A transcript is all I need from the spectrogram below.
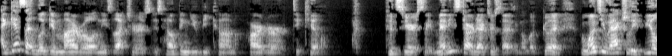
I guess I look at my role in these lectures as helping you become harder to kill. but seriously, many start exercising to look good, but once you actually feel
